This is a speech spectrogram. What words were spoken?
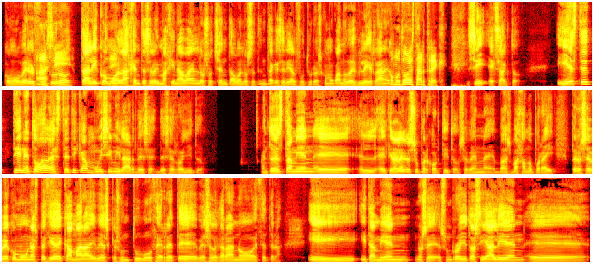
como ver el Ah, futuro sí. tal y como Sí. la gente se lo imaginaba en los 80 o en los 70 que sería el futuro. Es como cuando ves Blade Runner. Como todo Star Trek. Sí, exacto. Y este tiene toda la estética muy similar de ese, de ese rollito. Entonces también eh, el, el es súper cortito, se ven, eh, vas bajando por ahí, pero se ve como una especie de cámara y ves que es un tubo CRT, ves el grano, etc. Y, y también, no sé, es un rollito así alien, eh,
